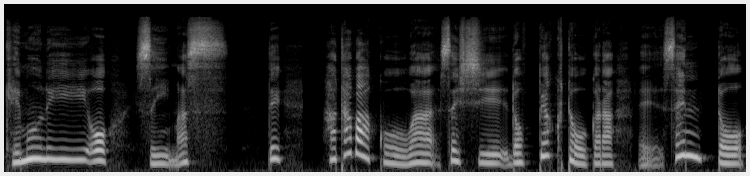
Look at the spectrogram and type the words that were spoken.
煙を吸います。で葉タバコは摂氏600頭から1000頭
